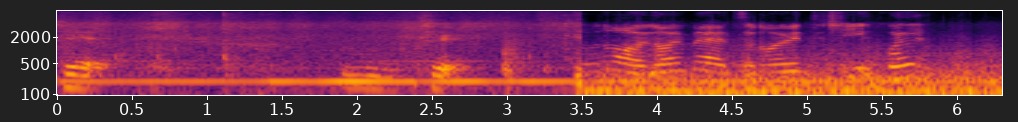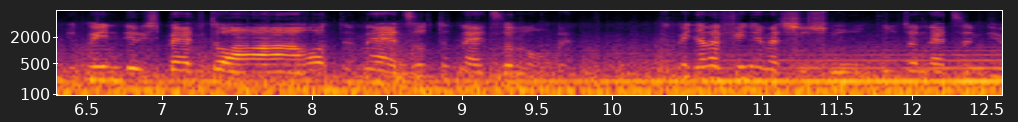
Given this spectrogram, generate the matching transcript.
Sì. Mm, sì. 9, 9 e mezzo, 9,25 e quindi rispetto a 8 e mezzo, 8 e mezzo, 9. E quindi alla fine ho messo su un punto e mezzo in più,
